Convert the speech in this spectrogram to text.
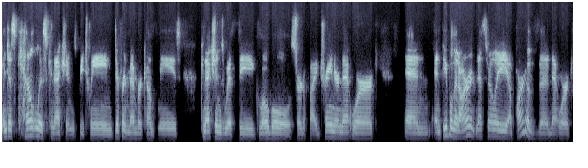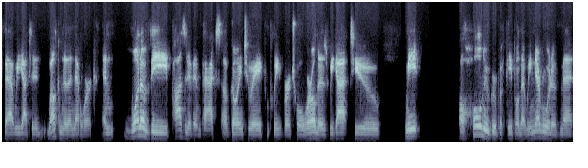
And just countless connections between different member companies, connections with the global certified trainer network, and and people that aren't necessarily a part of the network that we got to welcome to the network and one of the positive impacts of going to a complete virtual world is we got to meet a whole new group of people that we never would have met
